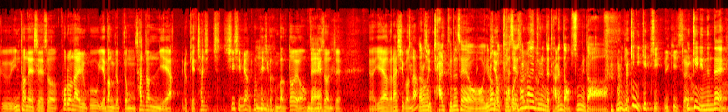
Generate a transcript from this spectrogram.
그 인터넷에서 코로나19 예방 접종 사전 예약 이렇게 찾으, 치시면 홈페이지가 금방 떠요. 네. 거기서 이제 예약을 하시거나 여러분 지- 잘 들으세요. 이런 거 자세히. 설명해 주는데 다른 데 없습니다. 물론 있긴 있겠지. 있긴 있어요. 있긴 있는데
